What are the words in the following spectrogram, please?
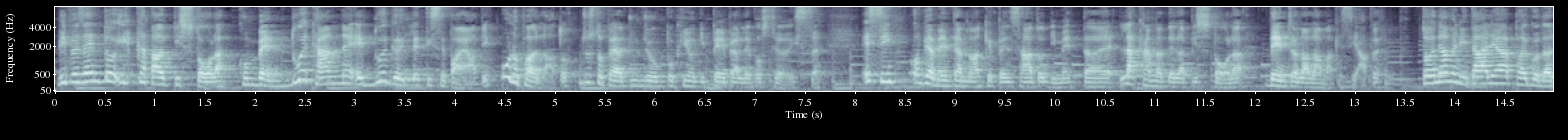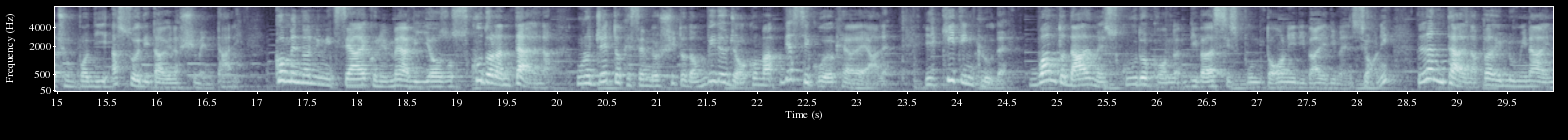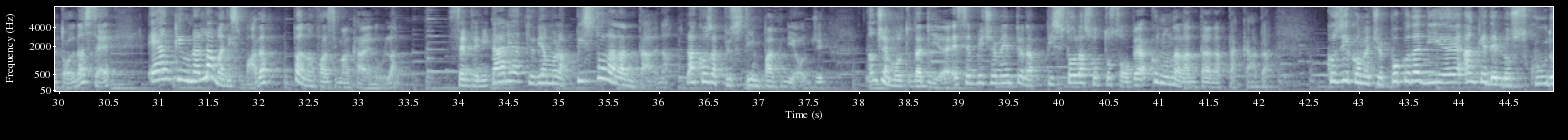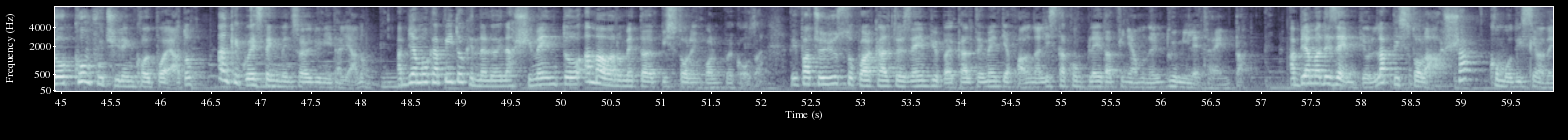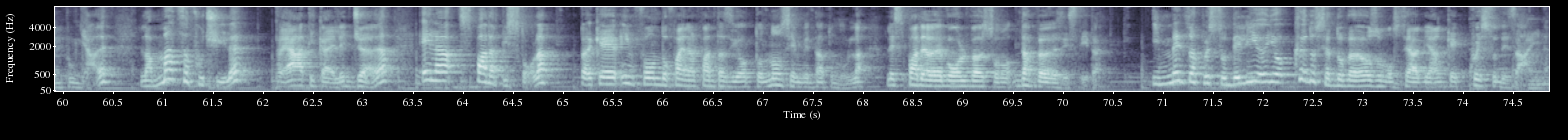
Vi presento il Qatar Pistola, con ben due canne e due grilletti separati, uno per lato, giusto per aggiungere un pochino di pepe alle vostre risse. E sì, ovviamente hanno anche pensato di mettere la canna della pistola dentro la lama che si apre. Torniamo in Italia per goderci un po' di assurdità rinascimentali. Come non iniziare con il meraviglioso scudo lanterna, un oggetto che sembra uscito da un videogioco ma vi assicuro che è reale. Il kit include guanto d'arma e scudo con diversi spuntoni di varie dimensioni, lanterna per illuminare intorno a sé e anche una lama di spada per non farsi mancare nulla. Sempre in Italia troviamo la pistola lanterna, la cosa più steampunk di oggi. Non c'è molto da dire, è semplicemente una pistola sottosopra con una lanterna attaccata. Così come c'è poco da dire anche dello scudo con fucile incorporato, anche questa è invenzione di un italiano. Abbiamo capito che nel Rinascimento amavano mettere pistole in qualunque cosa. Vi faccio giusto qualche altro esempio perché altrimenti a fare una lista completa finiamo nel 2030. Abbiamo ad esempio la pistola ascia, comodissima da impugnare, la mazza fucile, pratica e leggera, e la spada pistola, perché in fondo Final Fantasy VIII non si è inventato nulla, le spade revolver sono davvero esistite. In mezzo a questo delirio credo sia doveroso mostrarvi anche questo design.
